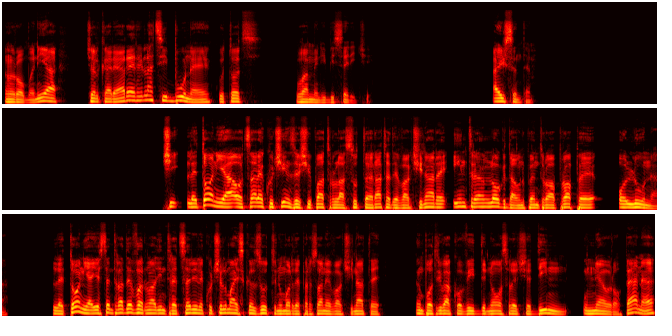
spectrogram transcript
în România, cel care are relații bune cu toți oamenii bisericii. Aici suntem. Și Letonia, o țară cu 54% rată de vaccinare, intră în lockdown pentru aproape o lună. Letonia este într-adevăr una dintre țările cu cel mai scăzut număr de persoane vaccinate împotriva COVID-19 din Uniunea Europeană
